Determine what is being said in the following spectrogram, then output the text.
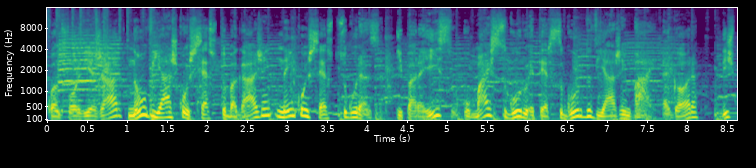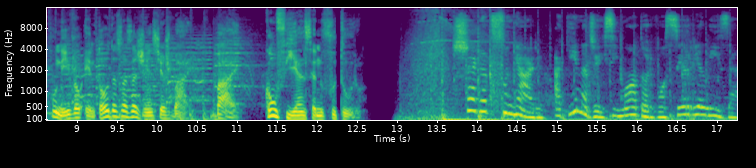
Quando for viajar, não viaje com excesso de bagagem nem com excesso de segurança. E para isso, o mais seguro é ter seguro de viagem BAI. Agora, disponível em todas as agências BAI. BAI. Confiança no futuro. Chega de sonhar! Aqui na JC Motor você realiza.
